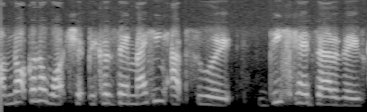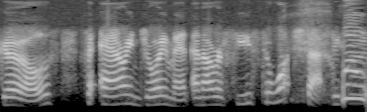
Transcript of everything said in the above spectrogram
I'm not going to watch it because they're making absolute dickheads out of these girls for our enjoyment, and I refuse to watch that because... Well,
